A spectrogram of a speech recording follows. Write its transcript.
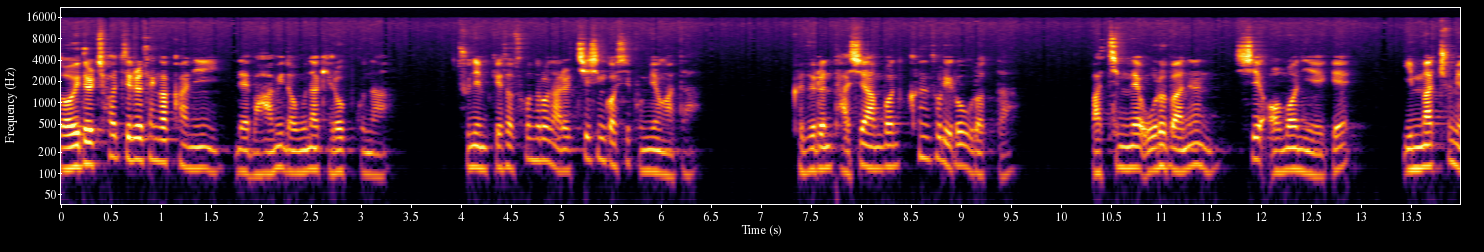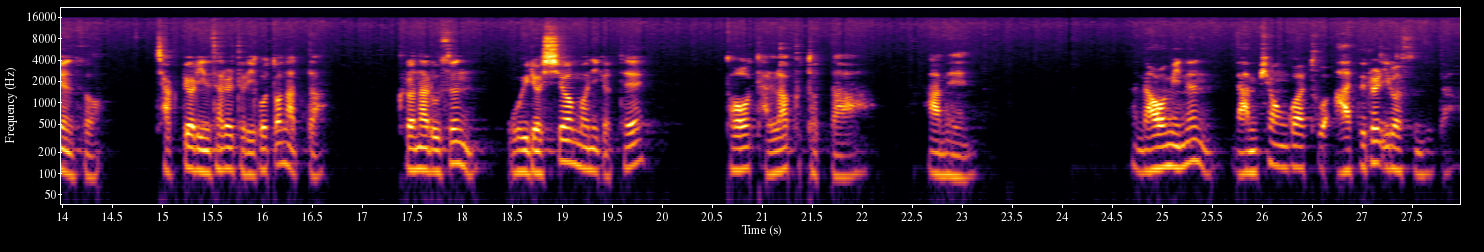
너희들 처지를 생각하니 내 마음이 너무나 괴롭구나. 주님께서 손으로 나를 치신 것이 분명하다. 그들은 다시 한번 큰 소리로 울었다. 마침내 오르반은 시 어머니에게 입맞추면서 작별 인사를 드리고 떠났다. 그러나 룻은 오히려 시어머니 곁에 더 달라붙었다. 아멘. 나오미는 남편과 두 아들을 잃었습니다.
